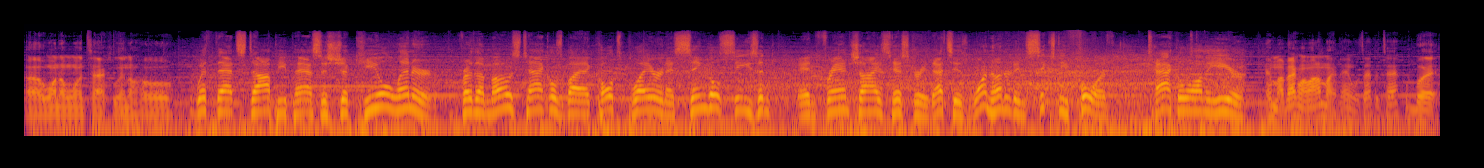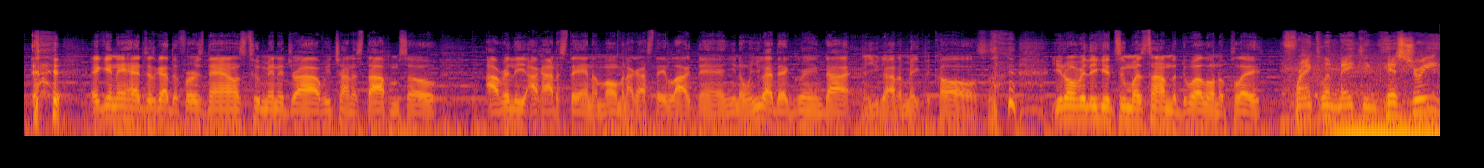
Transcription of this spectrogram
One on one tackle in the hole. With that stop, he passes Shaquille Leonard for the most tackles by a Colts player in a single season in franchise history. That's his 164th tackle on the year. In my back of my mind, I'm like, dang, was that the tackle? But again, they had just got the first downs, two minute drive. We trying to stop them. So I really, I got to stay in the moment. I got to stay locked in. You know, when you got that green dot and you got to make the calls, you don't really get too much time to dwell on the play. Franklin making history.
